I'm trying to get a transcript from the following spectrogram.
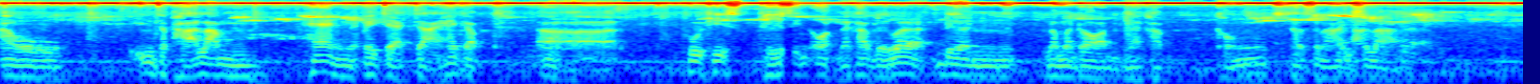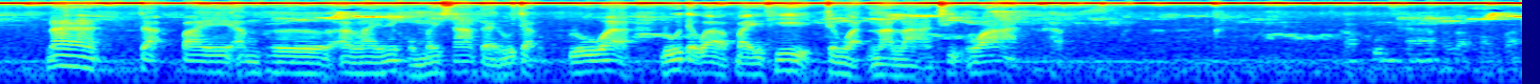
เอาอินทผลัม แห้งเนี่ยไปแจกจ่ายให้กับผู้ที่ถือศีลอดนะครับ หรือว่าเดือนรอมฎอนนะครับของศาสนาอิสลามน่าจะไปอำเภออะไรนี่ผมไม่ทราบแต่รู้จักรู้ว่ารู้แต่ว่าไปที่จังหวัดนาราธิวาสครับ ขอบคุณครับสำหรับของฝาก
